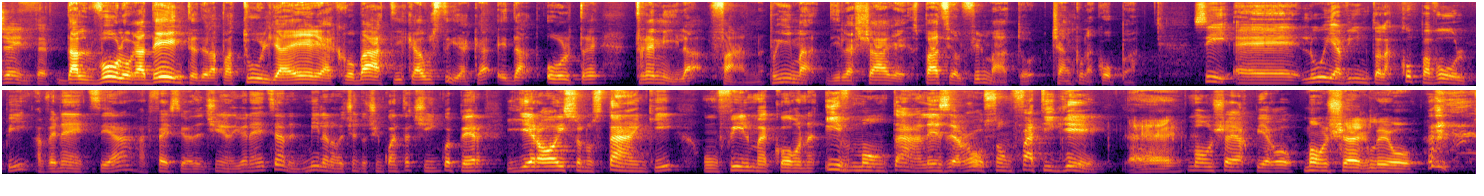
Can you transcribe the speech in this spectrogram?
dal volo radente della pattuglia aerea acrobatica austriaca e da oltre 3.000 fan. Prima di lasciare spazio al filmato c'è anche una coppa. Sì, eh, lui ha vinto la Coppa Volpi a Venezia, al Festival del Cinema di Venezia nel 1955 per Gli eroi sono stanchi, un film con Yves Montand, Les héros sont fatigués, Eh, mon cher Pierrot. mon cher Leo,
